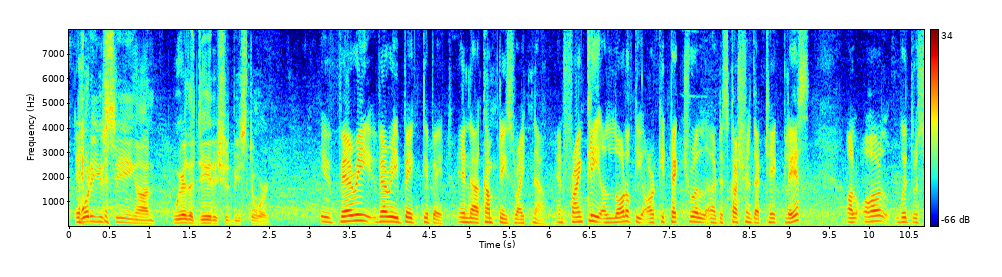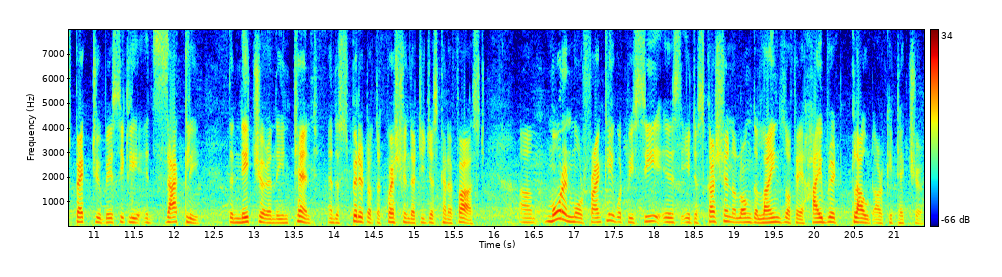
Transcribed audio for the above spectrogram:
what are you seeing on where the data should be stored? a very, very big debate in uh, companies right now. And frankly, a lot of the architectural uh, discussions that take place are all with respect to basically exactly the nature and the intent and the spirit of the question that you just kind of asked. Um, more and more, frankly, what we see is a discussion along the lines of a hybrid cloud architecture,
